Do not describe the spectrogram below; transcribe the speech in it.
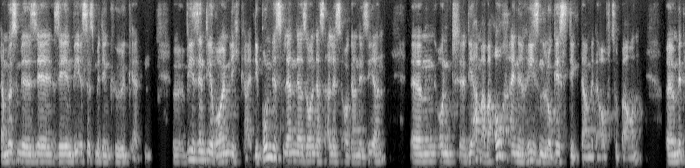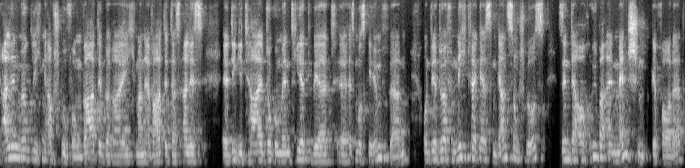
Da müssen wir sehen, wie ist es mit den Kühlketten? Wie sind die Räumlichkeiten? Die Bundesländer sollen das alles organisieren. Ähm, und die haben aber auch eine Riesenlogistik damit aufzubauen. Äh, mit allen möglichen Abstufungen, Wartebereich, man erwartet, dass alles äh, digital dokumentiert wird, äh, es muss geimpft werden. Und wir dürfen nicht vergessen, ganz zum Schluss sind da auch überall Menschen gefordert,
